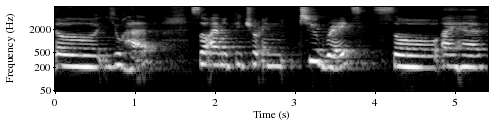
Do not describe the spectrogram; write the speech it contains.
uh, you have so I'm a teacher in two grades. So I have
